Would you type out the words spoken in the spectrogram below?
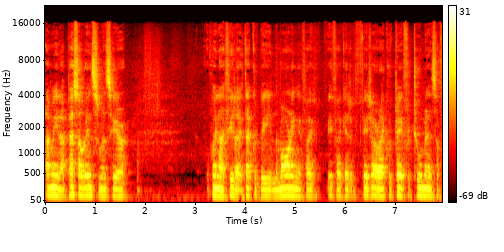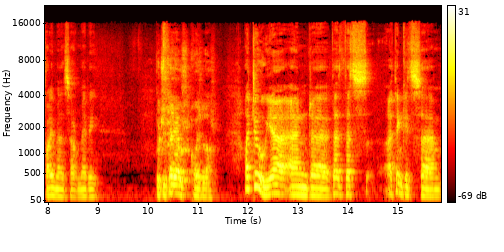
I mean, I pass out instruments here when I feel like that could be in the morning if I if I get a fit, or I could play for two minutes or five minutes, or maybe But you play out quite a lot. I do, yeah, and uh, that that's. I think it's. Um,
